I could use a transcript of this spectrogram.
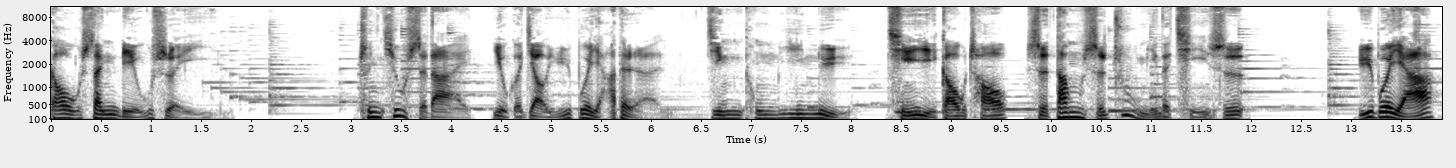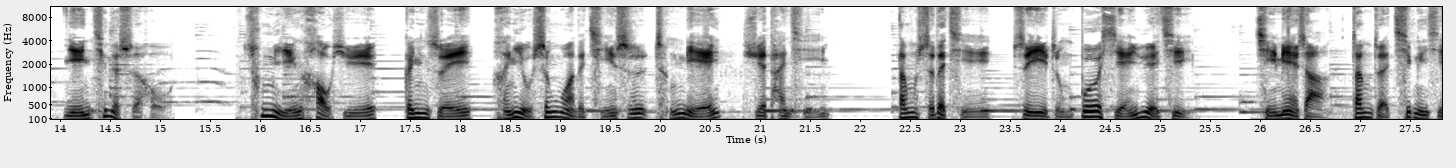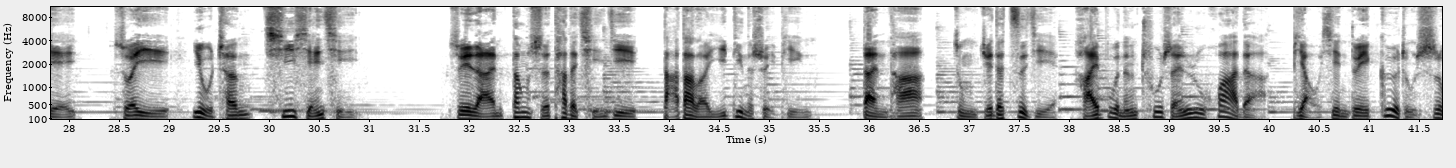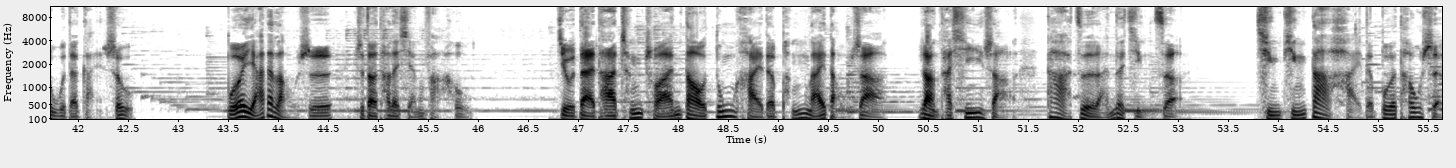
高山流水。春秋时代有个叫俞伯牙的人，精通音律，琴艺高超，是当时著名的琴师。俞伯牙年轻的时候，聪颖好学，跟随很有声望的琴师成连学弹琴。当时的琴是一种拨弦乐器，琴面上张着七根弦。所以又称七弦琴。虽然当时他的琴技达到了一定的水平，但他总觉得自己还不能出神入化地表现对各种事物的感受。伯牙的老师知道他的想法后，就带他乘船到东海的蓬莱岛上，让他欣赏大自然的景色，倾听大海的波涛声。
